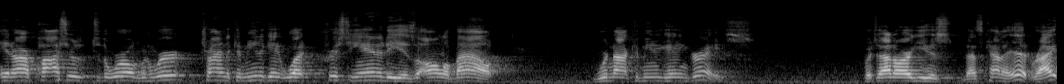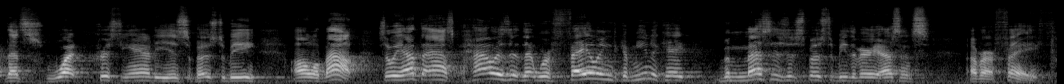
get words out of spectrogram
in our posture to the world, when we're trying to communicate what Christianity is all about, we're not communicating grace which I'd argue is that's kind of it, right? That's what Christianity is supposed to be all about. So we have to ask how is it that we're failing to communicate the message that's supposed to be the very essence of our faith?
